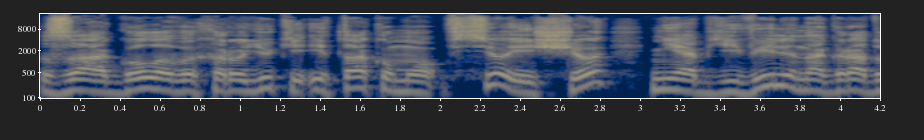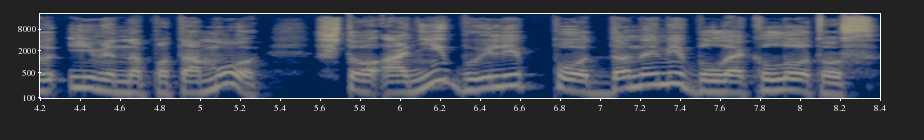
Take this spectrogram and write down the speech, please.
за головы Харуюки и Такому все еще не объявили награду именно потому, что они были подданными Блэк Лотус.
